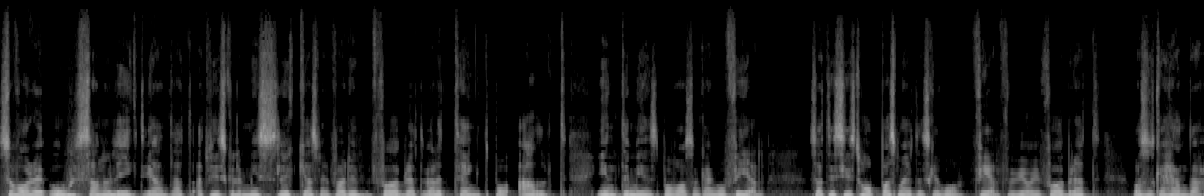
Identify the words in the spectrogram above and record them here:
så var det osannolikt egentligen att, att vi skulle misslyckas med. För vi hade förberett, vi hade tänkt på allt. Inte minst på vad som kan gå fel. Så att till sist hoppas man att det ska gå fel. För vi har ju förberett vad som ska hända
